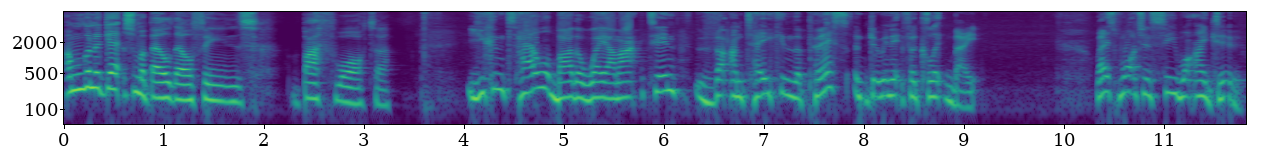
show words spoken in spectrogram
I'm going to get some of Belle Delphine's bathwater. You can tell by the way I'm acting that I'm taking the piss and doing it for clickbait. Let's watch and see what I do.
